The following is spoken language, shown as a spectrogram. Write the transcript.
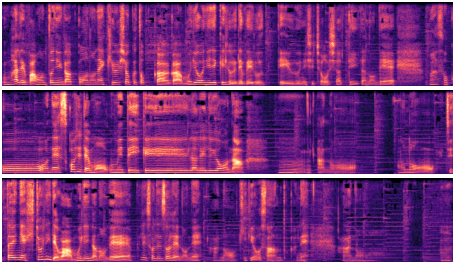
埋まれば本当に学校のね給食とかが無料にできるレベルっていうふうに市長おっしゃっていたので、まあ、そこをね少しでも埋めていけられるような、うん、あのものを絶対ね一人では無理なのでやっぱりそれぞれのねあの企業さんとかねあの、うん、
